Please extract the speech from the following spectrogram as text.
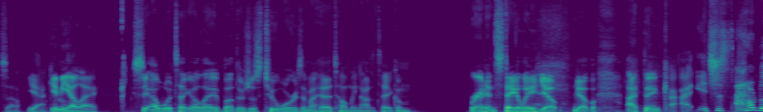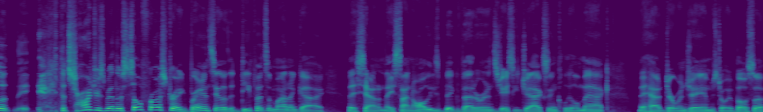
So, yeah, give me LA. See, I would take LA, but there's just two words in my head telling me not to take them. Brandon Staley. Staley. Yep, yep. I think I, it's just I don't know. It, the Chargers, man, they're so frustrating. Brandon Staley's a defensive-minded guy. They sound they sign all these big veterans: J.C. Jackson, Khalil Mack. They had Derwin James, Joey Bosa,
